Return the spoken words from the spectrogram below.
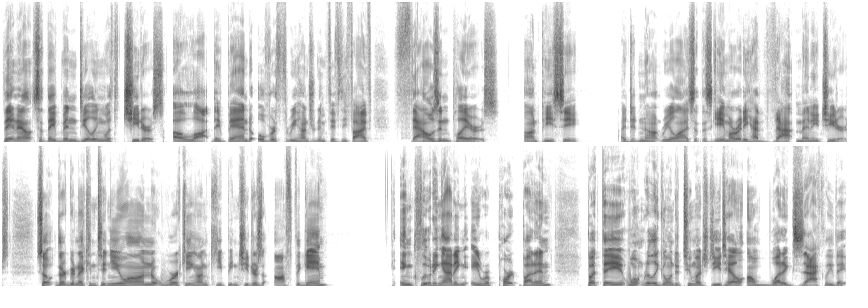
They announced that they've been dealing with cheaters a lot. They've banned over 355,000 players on PC. I did not realize that this game already had that many cheaters. So they're going to continue on working on keeping cheaters off the game, including adding a report button but they won't really go into too much detail on what exactly they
